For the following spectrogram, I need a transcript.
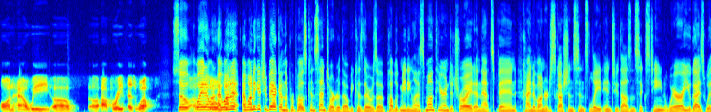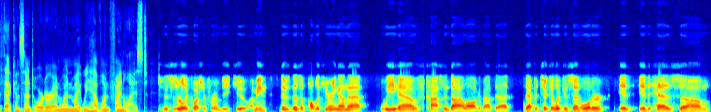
on how we uh, uh, operate as well. So uh, wait, I want to I want to get you back on the proposed consent order though, because there was a public meeting last month here in Detroit, and that's been kind of under discussion since late in 2016. Where are you guys with that consent order, and when might we have one finalized? This is really a question for MDQ. I mean, there's there's a public hearing on that. We have constant dialogue about that that particular consent order. It it has um,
